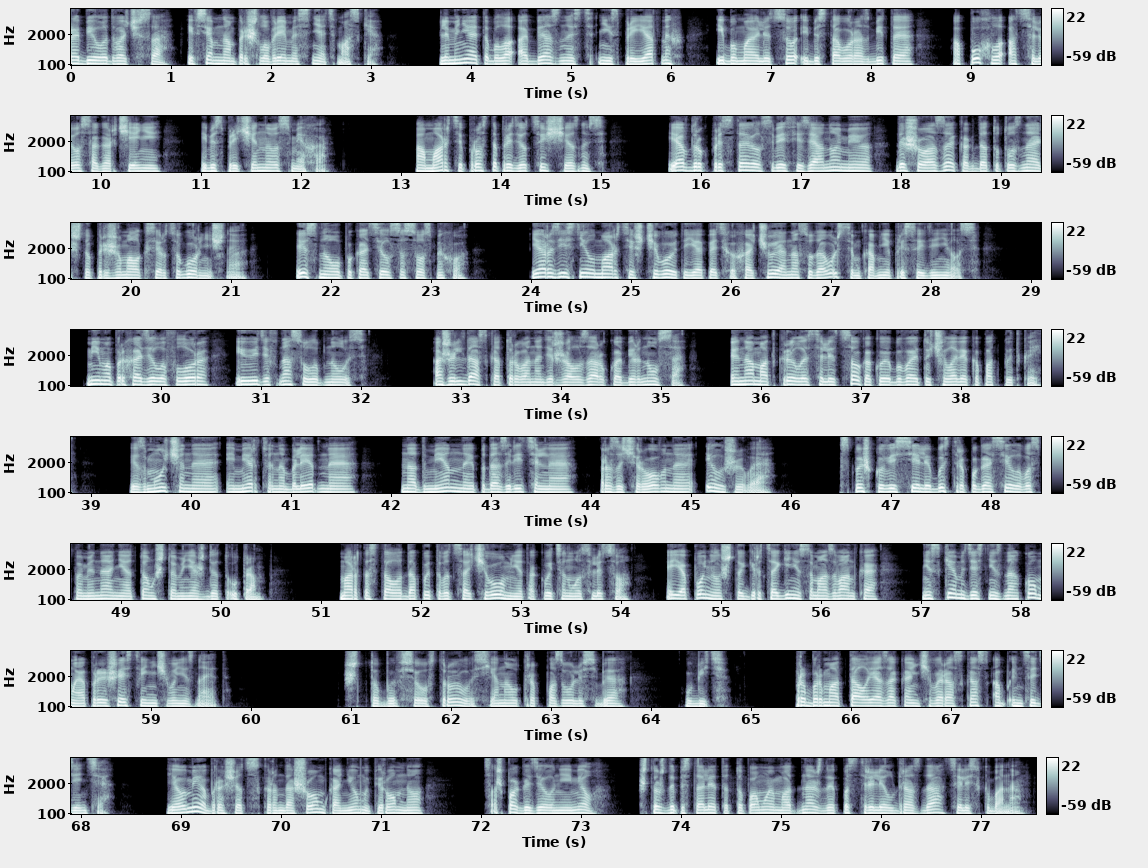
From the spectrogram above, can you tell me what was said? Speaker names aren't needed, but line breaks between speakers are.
Пробило два часа, и всем нам пришло время снять маски. Для меня это была обязанность не из приятных, ибо мое лицо и без того разбитое опухло от слез, огорчений и беспричинного смеха. А Марте просто придется исчезнуть. Я вдруг представил себе физиономию Дешуазе, когда тот узнает, что прижимал к сердцу горничную, и снова покатился со смеху. Я разъяснил Марте, с чего это я опять хохочу, и она с удовольствием ко мне присоединилась. Мимо проходила Флора и, увидев нас, улыбнулась. А Жильдас, которого она держала за руку, обернулся, и нам открылось лицо, какое бывает у человека под пыткой. Измученное и мертвенно-бледное, надменное и подозрительное, разочарованное и лживое. Вспышку веселья быстро погасило воспоминание о том, что меня ждет утром. Марта стала допытываться, от чего у меня так вытянулось лицо. И я понял, что герцогиня-самозванка ни с кем здесь не знакома и о происшествии ничего не знает. Чтобы все устроилось, я наутро позволю себя убить. Пробормотал я, заканчивая рассказ об инциденте. Я умею обращаться с карандашом, конем и пером, но со шпагой дела не имел. Что ж до пистолета, то, по-моему, однажды подстрелил дрозда, целясь в кабана.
